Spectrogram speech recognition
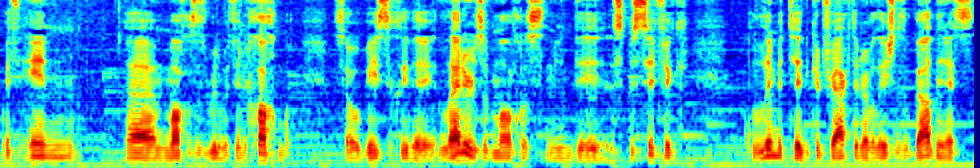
within uh, Malchus is rooted within Chachma. So basically, the letters of Malchus mean the specific limited contracted revelations of godliness,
